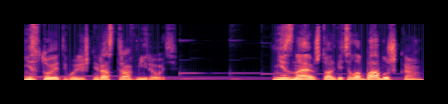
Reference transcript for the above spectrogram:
Не стоит его лишний раз травмировать. Не знаю, что ответила бабушка,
